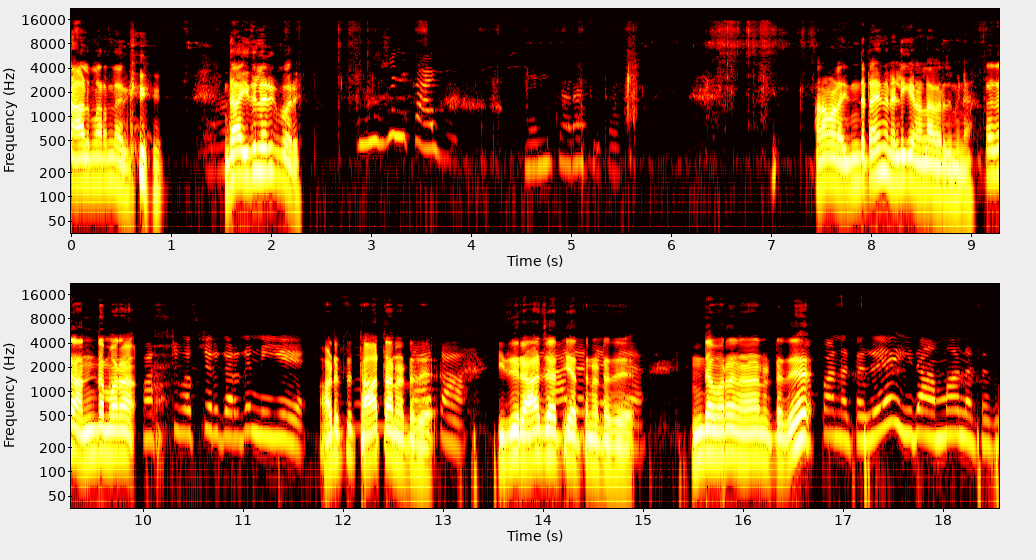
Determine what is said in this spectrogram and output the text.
நாலு மரம் தான் இருக்கு. இந்தா இதில் இருக்கு பாரு. பரவாயில்ல இந்த டைம் நெல்லிக்காய் நல்லா வருது மீனா. அதாவது அந்த மரம். அடுத்து தாத்தா நட்டது. இது ராஜாத்தி அத்தை நட்டது. இந்த மரம் நான் நட்டது இது அம்மா நட்டது.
